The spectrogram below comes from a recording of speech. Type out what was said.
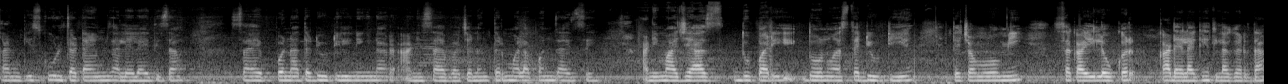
कारण की स्कूलचा टाईम झालेला आहे तिचा. साहेब पण आता ड्युटीला निघणार आणि साहेबाच्या नंतर मला पण जायचं आहे आणि माझी आज दुपारी दोन वाजता ड्युटी आहे. त्याच्यामुळं मी सकाळी लवकर काढायला घेतला गर्दा.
